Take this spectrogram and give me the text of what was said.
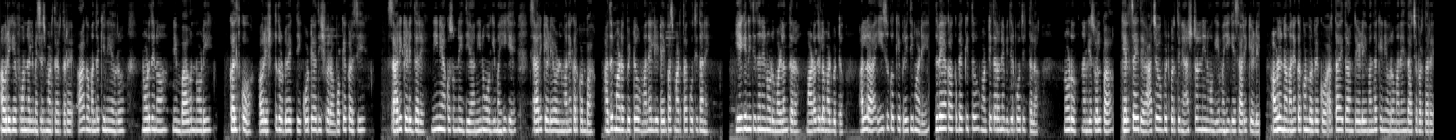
ಅವರಿಗೆ ಫೋನ್ನಲ್ಲಿ ಮೆಸೇಜ್ ಮಾಡ್ತಾ ಇರ್ತಾರೆ. ಆಗ ಮಂದಕಿನಿಯವರು ನೋಡ್ದೇನೋ, ನಿಮ್ ಭಾವನ್ ನೋಡಿ ಕಲ್ತ್ಕೋ. ಅವ್ರು ಎಷ್ಟು ದೊಡ್ಡ ವ್ಯಕ್ತಿ, ಕೋಟ್ಯಾಧೀಶ್ವರ, ಬೊಕ್ಕೆ ಕಳಿಸಿ. ಸಾರಿ ಕೇಳಿದ್ದಾರೆ. ನೀನ್ ಯಾಕೋ ಸುಮ್ಮನೆ ಇದ್ದೀಯಾ? ನೀನು ಹೋಗಿ ಮಹಿಗೆ ಸಾರಿ ಕೇಳಿ ಅವಳ ಮನೆ ಕರ್ಕೊಂಡ್ ಬಾ. ಅದನ್ನ ಮಾಡೋದ್ಬಿಟ್ಟು ಮನೆಯಲ್ಲಿ ಟೈಮ್ ಪಾಸ್ ಮಾಡ್ತಾ ಕೂತಿದ್ದಾನೆ. ಹೇಗೆ ನಿಂತಿದ್ದಾನೆ ನೋಡು ಮಳ್ಳಂತರ. ಮಾಡೋದೆಲ್ಲ ಮಾಡ್ಬಿಟ್ಟು. ಅಲ್ಲ, ಈ ಸುಖಕ್ಕೆ ಪ್ರೀತಿ ಮಾಡಿ. ಮದುವೆ ಯಾಕೆ ಹಾಕಬೇಕಿತ್ತು? ಒಂಟಿ ತರನೇ ಬಿದ್ದಿರ್ಬೋದಿತ್ತಲ್ಲ. ನೋಡು, ನನ್ಗೆ ಸ್ವಲ್ಪ ಕೆಲ್ಸ ಇದೆ. ಆಚೆ ಹೋಗ್ಬಿಟ್ಟು ಬರ್ತೀನಿ. ಅಷ್ಟ್ರಲ್ಲಿ ನೀನು ಹೋಗಿ ಮಹಿಗೆ ಸಾರಿ ಕೇಳಿ. ಅವಳನ್ನ ಮನೆ ಕರ್ಕೊಂಡ್ ಬರ್ಬೇಕು. ಅರ್ಥ ಆಯ್ತಾ ಅಂತ ಹೇಳಿ ಮಂದಕಿನಿ ಅವರು ಮನೆಯಿಂದ ಆಚೆ ಬರ್ತಾರೆ.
